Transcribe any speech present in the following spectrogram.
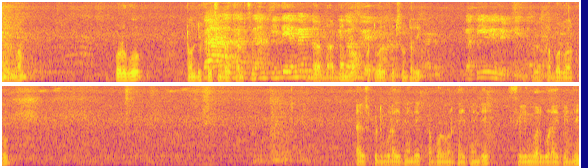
మినిమం పొడుగు ట్వంటీ ఫీట్స్ ఉంటుంది ఫ్రెండ్స్. అడ్డంలో ఒక ట్వెల్వ్ ఫీట్స్ ఉంటుంది. Cupboard work. టైల్స్ ఫిట్టింగ్ కూడా అయిపోయింది కబోర్డ్ వర్క్ అయిపోయింది సీలింగ్ వర్క్ కూడా అయిపోయింది.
